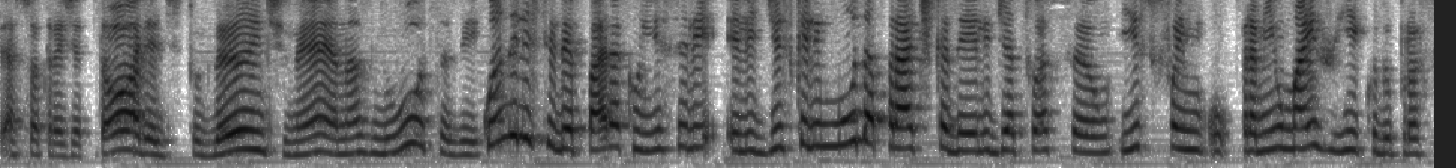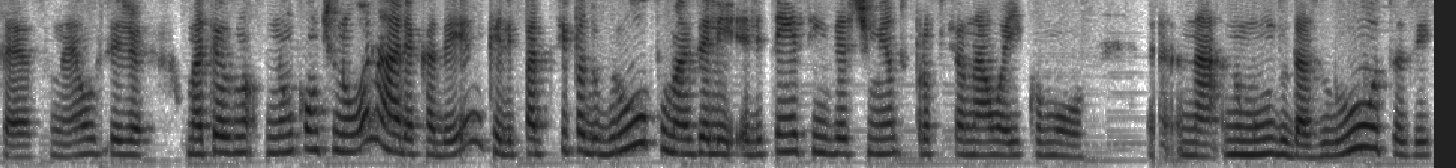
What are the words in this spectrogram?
a sua trajetória de estudante, né? Nas lutas. E quando ele se depara com isso, ele, ele diz que ele muda a prática dele de atuação. E isso foi, para mim, o mais rico do processo, né? Ou seja, o Matheus Matheus não, não continuou na área acadêmica, ele participa do grupo, mas ele, ele tem esse investimento profissional aí como eh, na, no mundo das lutas e,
